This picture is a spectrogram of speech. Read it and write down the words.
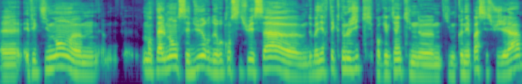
Euh, effectivement, euh, mentalement, c'est dur de reconstituer ça euh, de manière technologique pour quelqu'un qui ne, qui ne connaît pas ces sujets-là.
